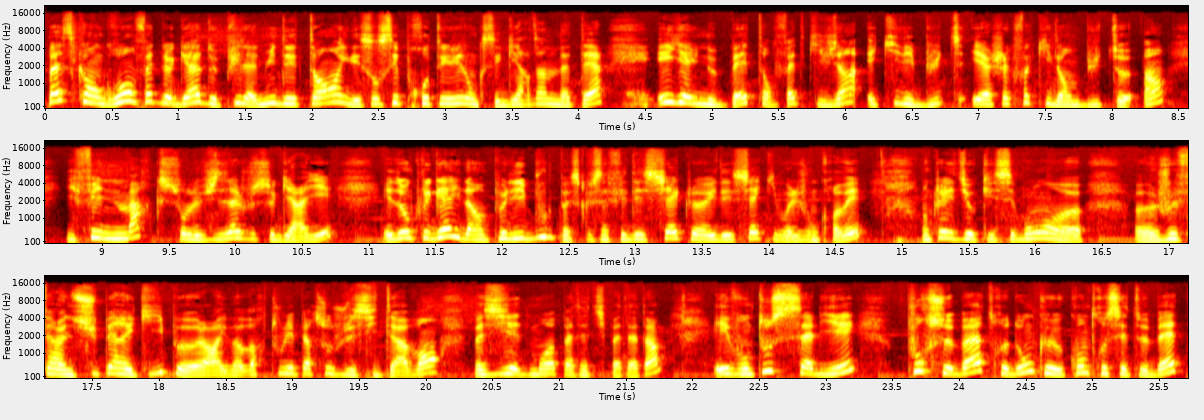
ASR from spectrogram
Parce qu'en gros, en fait, le gars, depuis la nuit des temps, il est censé protéger donc ses gardiens de la terre. Et il y a une bête, en fait, qui vient et qui les bute. Et à chaque fois qu'il en bute un, il fait une marque sur le visage de ce guerrier. Et donc le gars, il a un peu les boules parce que ça fait des siècles et des siècles qu'il voit les gens crever. Donc là, il dit, ok, c'est bon, euh, euh, je vais faire une super équipe. Euh, Alors il va voir tous les persos que je vous ai cités avant. Vas-y, aide-moi, patati patata. Et ils vont tous s'allier pour se battre donc euh, contre cette bête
